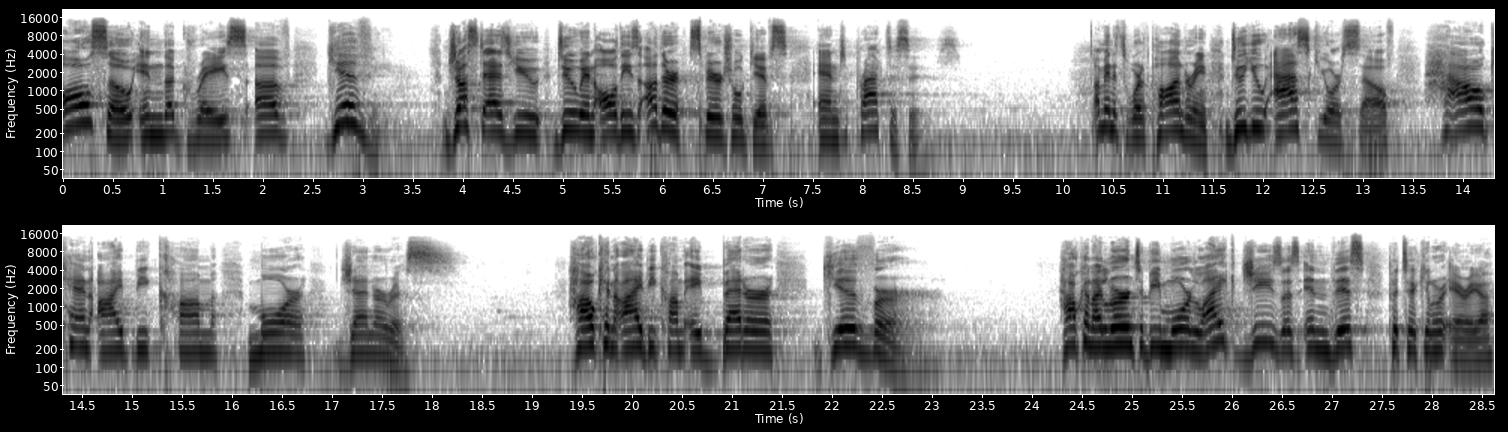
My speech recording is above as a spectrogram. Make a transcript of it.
also in the grace of giving, just as you do in all these other spiritual gifts and practices. I mean, it's worth pondering. Do you ask yourself, how can I become more generous? How can I become a better giver? How can I learn to be more like Jesus in this particular area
